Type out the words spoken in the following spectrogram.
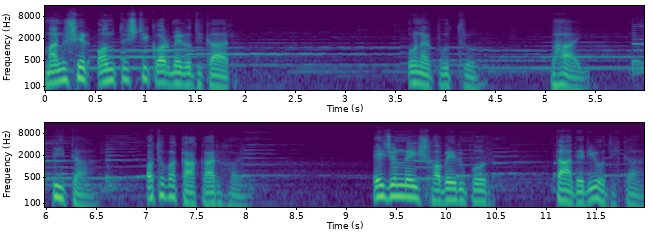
মানুষের অন্ত্যেষ্টি কর্মের অধিকার ওনার পুত্র, ভাই, পিতা অথবা কাকার হয়। এই জন্য এই সবের উপর তাঁদেরই অধিকার।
